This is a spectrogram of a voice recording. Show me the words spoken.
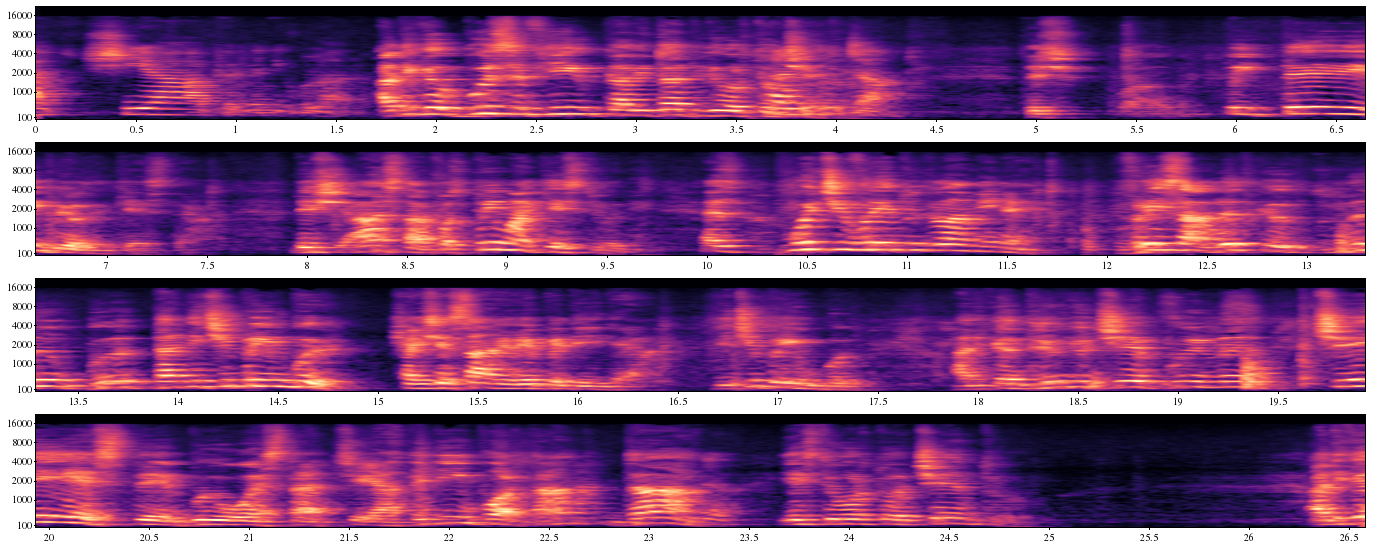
a- și ea perpendiculară. Adică B să fie calitate de ortocentru. Da. Deci, păi teribil chestia. Deci asta a fost prima chestiune. A zis, măi, ce vrei tu de la mine? Vrei să arăt că N, B, dar de ce prin B? Și aici sare repede ideea. De ce prin B? Adică în triunghiul C, P, N, ce este B-ul ăsta? Ce e atât de important? Da, Da. este ortocentru. Adică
